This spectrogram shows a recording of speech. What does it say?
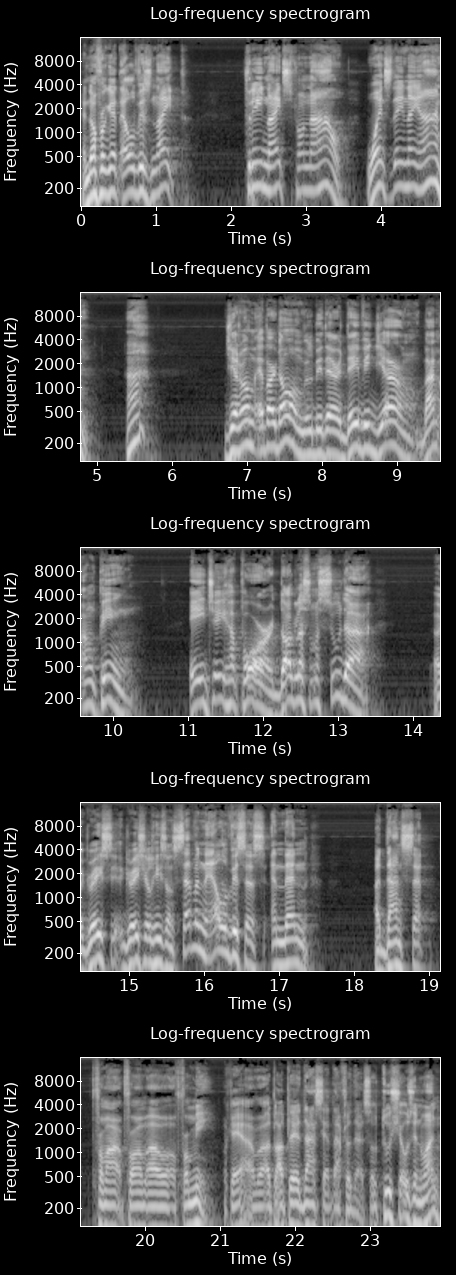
And don't forget Elvis Night. Three nights from now. Wednesday na yan. Huh? Jerome Everdome will be there. David Young, Bam Ang Ping, AJ Hapor, Douglas Masuda, uh, Grace, Gracial Hison, seven Elvises, and then a dance set from our from uh, from me. Okay, I'll, I'll play a dance set after that. So two shows in one.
